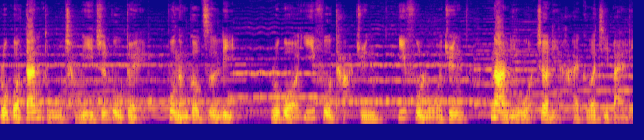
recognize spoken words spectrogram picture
如果单独成一支部队，不能够自立；如果依附塔军、依附罗军，那离我这里还隔几百里；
